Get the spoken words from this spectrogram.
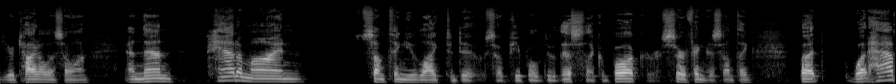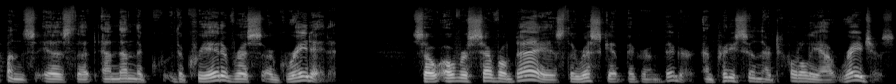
your title and so on and then pantomime something you like to do. So people do this like a book or surfing or something. But what happens is that, and then the, the creative risks are gradated. So over several days, the risks get bigger and bigger, and pretty soon they're totally outrageous.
